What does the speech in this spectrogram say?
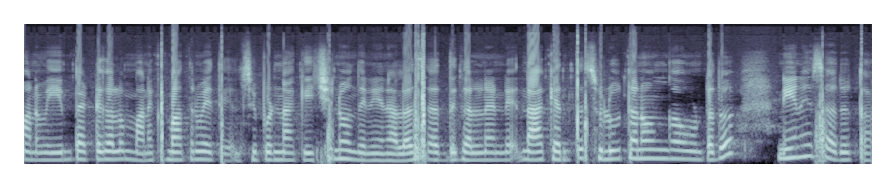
మనం ఏం పెట్టగలం మనకి మాత్రమే తెలుసు. ఇప్పుడు నా కిచెన్ ఉంది నేను అలా సర్దగలనండి నాకు ఎంత సులువుతనంగా ఉంటుందో నేనే సర్దుతా.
